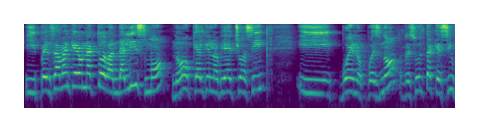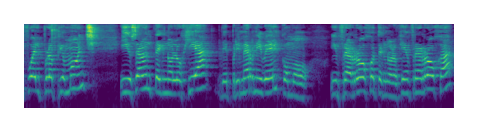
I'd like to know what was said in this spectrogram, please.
y pensaban que era un acto de vandalismo, ¿no? O que alguien lo había hecho así. Y bueno, pues no, resulta que sí fue el propio Munch y usaron tecnología de primer nivel como infrarrojo, tecnología infrarroja.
